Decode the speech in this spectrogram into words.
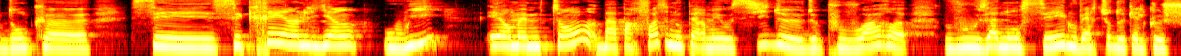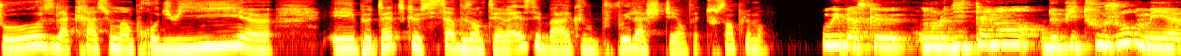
Donc, euh, c'est créer un lien, oui, et en même temps, bah, parfois, ça nous permet aussi de, de pouvoir euh, vous annoncer l'ouverture de quelque chose, la création d'un produit, et peut-être que si ça vous intéresse, et eh bah, que vous pouvez l'acheter, en fait, tout simplement. Oui, parce que on le dit tellement depuis toujours, mais euh,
